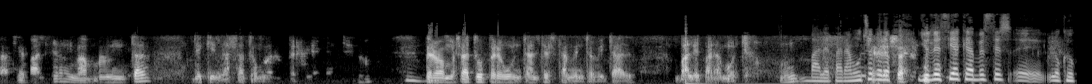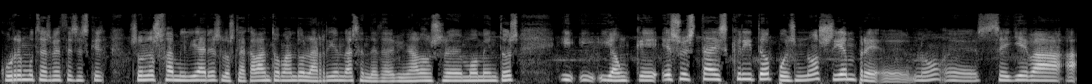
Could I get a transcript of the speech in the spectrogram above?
hace valer la voluntad de quien las ha tomado previamente. ¿no? Pero vamos a tu pregunta, el testamento vital vale para mucho. Vale para mucho, pero yo decía que a veces eh, lo que ocurre muchas veces es que son los familiares los que acaban tomando las riendas en determinados eh, momentos y, y, aunque eso está escrito, pues no siempre eh, no se lleva a,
